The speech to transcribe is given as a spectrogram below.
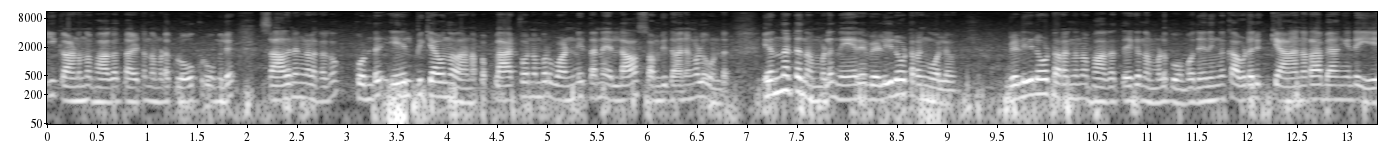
ഈ കാണുന്ന ഭാഗത്തായിട്ട് നമ്മുടെ ക്ലോക്ക് റൂമിൽ സാധനങ്ങളൊക്കെ കൊണ്ട് ഏൽപ്പിക്കാവുന്നതാണ്. അപ്പോൾ പ്ലാറ്റ്ഫോം നമ്പർ വണ്ണിൽ തന്നെ എല്ലാ സംവിധാനങ്ങളും ഉണ്ട്. എന്നിട്ട് നമ്മൾ നേരെ വെളിയിലോട്ട് ഇറങ്ങുമല്ലോ വെളിയിലോട്ട് ഇറങ്ങുന്ന ഭാഗത്തേക്ക് നമ്മൾ പോകുമ്പോൾ നിങ്ങൾക്ക് അവിടെ ഒരു കാനറ ബാങ്കിന്റെ എ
